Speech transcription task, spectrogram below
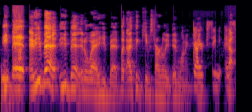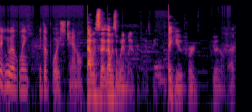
he bit. and he bit, he bit in a way, he bit. But I think Keemstar really did want to. Dark Sea. I that- sent you a link for the voice channel. that was a, that was a win-win for DSP. Thank you for doing all that.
